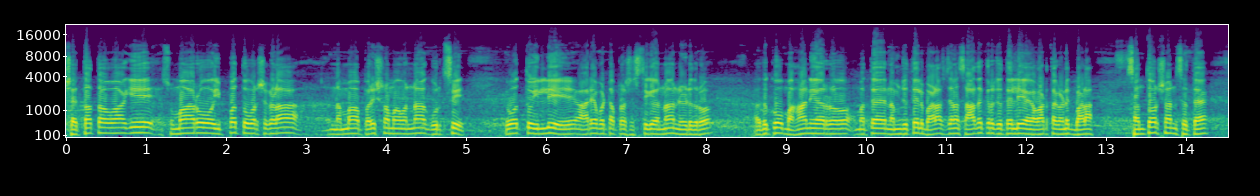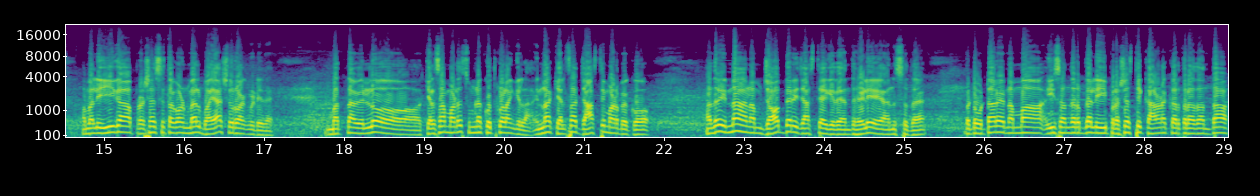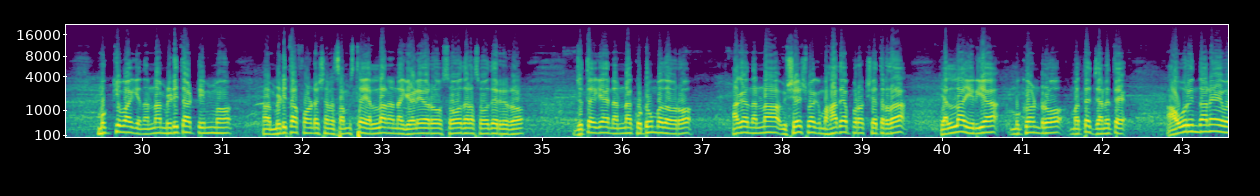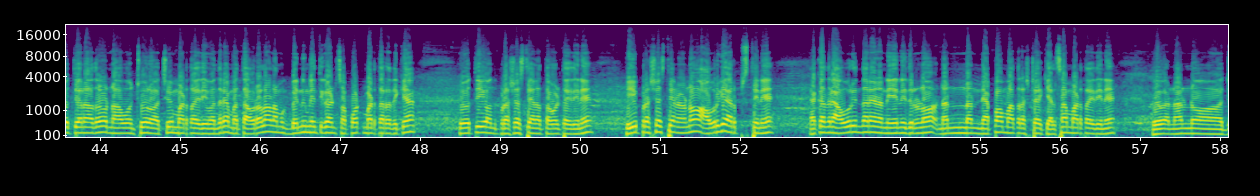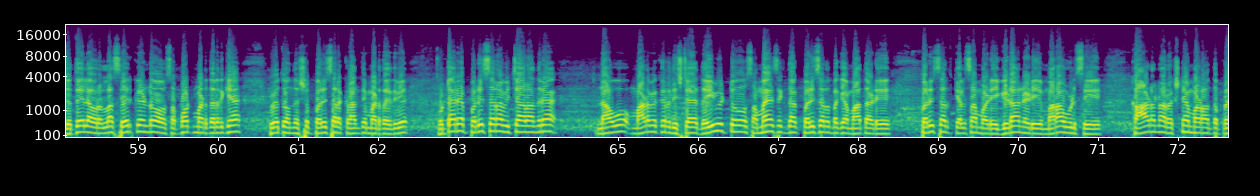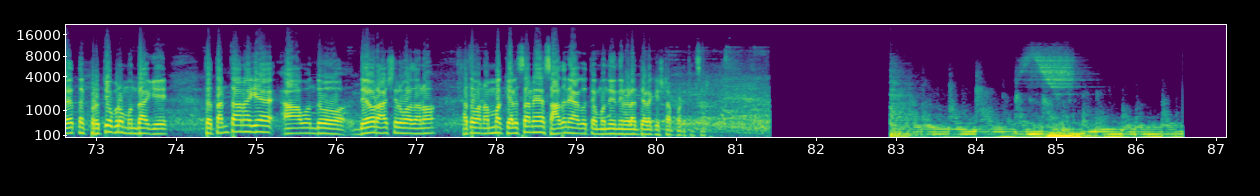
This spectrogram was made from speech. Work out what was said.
ಸತತವಾಗಿ ಸುಮಾರು ಇಪ್ಪತ್ತು ವರ್ಷಗಳ ನಮ್ಮ ಪರಿಶ್ರಮವನ್ನು ಗುರುತಿಸಿ ಇವತ್ತು ಇಲ್ಲಿ ಆರ್ಯಭಟ್ಟ ಪ್ರಶಸ್ತಿಯನ್ನು ನೀಡಿದರು. ಅದಕ್ಕೂ ಮಹಾನೀಯರು ಮತ್ತು ನಮ್ಮ ಜೊತೆಲಿ ಭಾಳಷ್ಟು ಜನ ಸಾಧಕರ ಜೊತೆಯಲ್ಲಿ ಅವಾರ್ಡ್ ತಗೊಂಡಿದ್ದು ಭಾಳ ಸಂತೋಷ ಅನಿಸುತ್ತೆ. ಆಮೇಲೆ ಈಗ ಪ್ರಶಸ್ತಿ ತಗೊಂಡ್ಮೇಲೆ ಭಯ ಶುರು ಆಗಿಬಿಟ್ಟಿದೆ. ಮತ್ತು ನಾವೆಲ್ಲೂ ಕೆಲಸ ಮಾಡೋದು ಸುಮ್ಮನೆ ಕೂತ್ಕೊಳ್ಳೋಂಗಿಲ್ಲ ಇನ್ನೂ ಕೆಲಸ ಜಾಸ್ತಿ ಮಾಡಬೇಕು. ಅಂದರೆ ಇನ್ನೂ ನಮ್ಮ ಜವಾಬ್ದಾರಿ ಜಾಸ್ತಿ ಆಗಿದೆ ಅಂತ ಹೇಳಿ ಅನಿಸುತ್ತೆ. ಬಟ್ ಒಟ್ಟಾರೆ ನಮ್ಮ ಈ ಸಂದರ್ಭದಲ್ಲಿ ಈ ಪ್ರಶಸ್ತಿ ಕಾರಣಕರ್ತರಾದಂಥ ಮುಖ್ಯವಾಗಿ ನನ್ನ ಮಿಡಿತ ಟೀಮ್ ಮಿಡಿತ ಫೌಂಡೇಶನ್ ಸಂಸ್ಥೆ ಎಲ್ಲ ನನ್ನ ಗೆಳೆಯರು ಸಹೋದರ ಸಹೋದರಿಯರು ಜೊತೆಗೆ ನನ್ನ ಕುಟುಂಬದವರು ಹಾಗೆ ನನ್ನ ವಿಶೇಷವಾಗಿ ಮಹಾದೇವಪುರ ಕ್ಷೇತ್ರದ ಎಲ್ಲ ಹಿರಿಯ ಮುಖಂಡರು ಮತ್ತು ಜನತೆ, ಅವರಿಂದನೇ ಇವತ್ತೇನಾದರೂ ನಾವು ಒಂಚೂರು ಅಚೀವ್ ಮಾಡ್ತಾ ಇದ್ದೀವಿ ಅಂದರೆ ಮತ್ತು ಅವರೆಲ್ಲ ನಮಗೆ ಬೆನ್ನಿಗೆ ನಿಂತ್ಕೊಂಡು ಸಪೋರ್ಟ್ ಮಾಡ್ತಾ ಇರೋದಕ್ಕೆ ಇವತ್ತು ಒಂದು ಪ್ರಶಸ್ತಿಯನ್ನು ತಗೊಳ್ತಾ ಇದ್ದೀನಿ. ಈ ಪ್ರಶಸ್ತಿ ನಾನು ಅವ್ರಿಗೆ ಅರ್ಪಿಸ್ತೀನಿ. ಯಾಕಂದರೆ ಅವರಿಂದನೇ ನಾನು ಏನಿದ್ರು ನನ್ನ ನನ್ನ ನೆಪ ಮಾತ್ರ ಅಷ್ಟೇ ಕೆಲಸ ಮಾಡ್ತಾ ಇದ್ದೀನಿ. ನನ್ನ ನಾನು ಜೊತೆಯಲ್ಲಿ ಅವರೆಲ್ಲ ಸೇರ್ಕೊಂಡು ಸಪೋರ್ಟ್ ಮಾಡ್ತಾ ಇರೋದಕ್ಕೆ ಇವತ್ತು ಒಂದಷ್ಟು ಪರಿಸರ ಕ್ರಾಂತಿ ಮಾಡ್ತಾ ಇದ್ದೀವಿ. ಒಟ್ಟಾರೆ ಪರಿಸರ ವಿಚಾರ ಅಂದರೆ ನಾವು ಮಾಡಬೇಕಾದ್ರೆ ಇಷ್ಟೇ. ದಯವಿಟ್ಟು ಸಮಯ ಸಿಕ್ಕಿದಾಗ ಪರಿಸರದ ಬಗ್ಗೆ ಮಾತಾಡಿ, ಪರಿಸರದ ಕೆಲಸ ಮಾಡಿ, ಗಿಡ ನೆಡಿ, ಮರ ಉಳಿಸಿ, ಕಾಡನ್ನು ರಕ್ಷಣೆ ಮಾಡುವಂಥ ಪ್ರಯತ್ನಕ್ಕೆ ಪ್ರತಿಯೊಬ್ಬರು ಮುಂದಾಗಿ. ತಂತಾನಾಗೆ ಆ ಒಂದು ದೇವರ ಆಶೀರ್ವಾದನೋ ಅಥವಾ ನಮ್ಮ ಕೆಲಸನೇ ಸಾಧನೆ ಆಗುತ್ತೆ ಮುಂದಿನ ದಿನಗಳಂತ ಹೇಳಕ್ಕೆ ಇಷ್ಟಪಡ್ತೀನಿ ಸರ್.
